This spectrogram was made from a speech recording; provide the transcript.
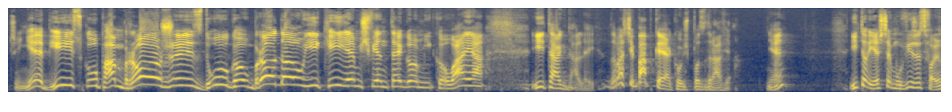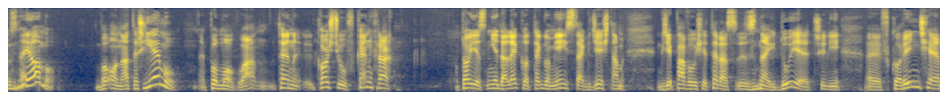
Czyli nie biskup Ambroży z długą brodą i kijem świętego Mikołaja i tak dalej. Zobaczcie, babkę jakąś pozdrawia. Nie? I to jeszcze mówi, że swoją znajomą bo ona też jemu pomogła. Ten kościół w Kenchrach to jest niedaleko tego miejsca, gdzieś tam, gdzie Paweł się teraz znajduje, czyli e, w Koryncie,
